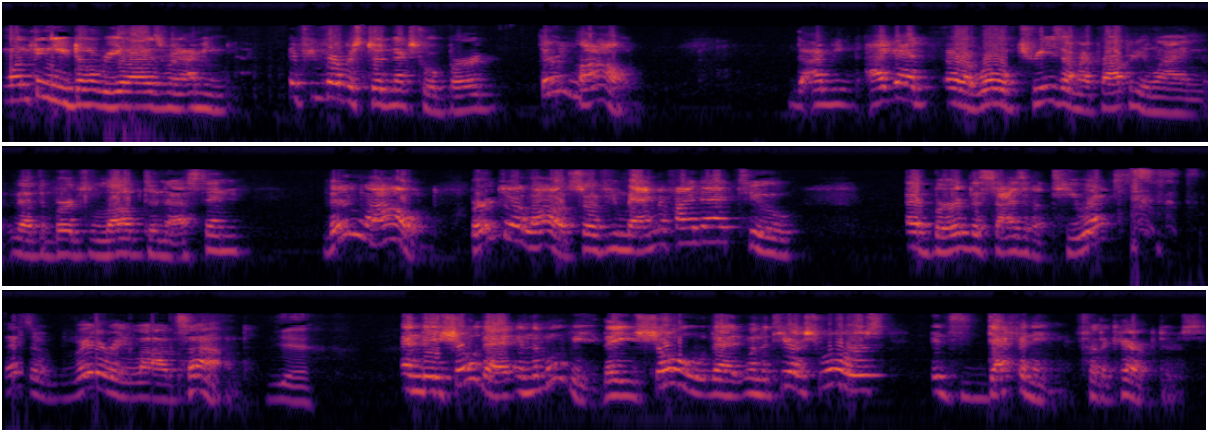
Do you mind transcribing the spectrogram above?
One thing you don't realize when I mean, if you've ever stood next to a bird, they're loud. I mean, I got a row of trees on my property line that the birds love to nest in. They're loud. Birds are loud. So if you magnify that to a bird the size of a T Rex, that's a very loud sound. yeah, And they show that in the movie. They show that when the T Rex roars, it's deafening for the characters.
